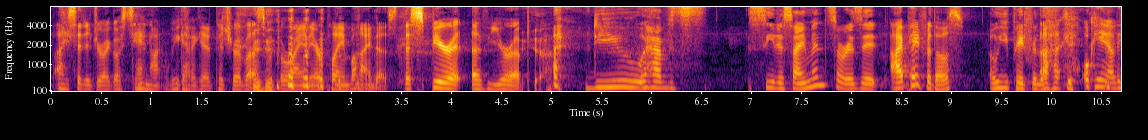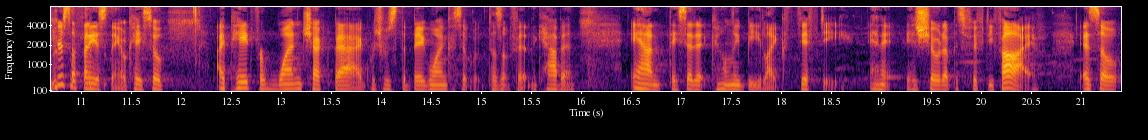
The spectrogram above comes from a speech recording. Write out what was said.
I said to Drew, I go, stand on. We got to get a picture of us with the Ryanair plane behind us. The spirit of Europe. Yeah. Do you have s- seat assignments or is it? I paid for those. Oh, you paid for that. Uh, okay, now here's the funniest thing. Okay, so I paid for one checked bag, which was the big one because it doesn't fit in the cabin, and they said it can only be like 50, and it, it showed up as 55. And so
